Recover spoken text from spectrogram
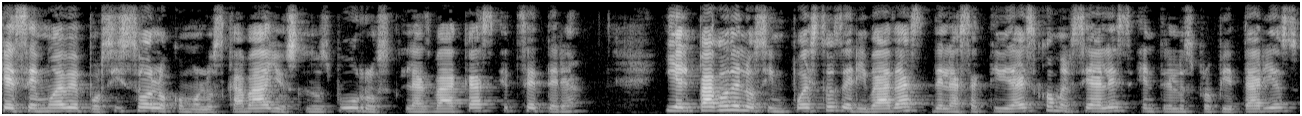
que se mueve por sí solo como los caballos, los burros, las vacas, etc., y el pago de los impuestos derivadas de las actividades comerciales entre los propietarios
